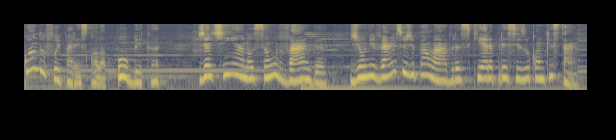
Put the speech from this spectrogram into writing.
Quando fui para a escola pública, já tinha a noção vaga de um universo de palavras que era preciso conquistar.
